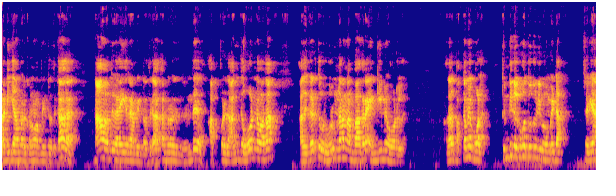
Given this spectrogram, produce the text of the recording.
அடிக்காமல் இருக்கணும் அப்படின்றதுக்காக நான் வந்து விளைகிறேன் அப்படின்றதுக்காக கம்ப்யூட்டர் இருந்து அப்பொழுது அங்கே ஓடினவ தான் அதுக்கடுத்து ஒரு ஒரு மணி நேரம் நான் பார்க்குறேன். எங்கேயுமே ஓடலை. அதாவது பக்கமே போகல திண்டுக்கல் பக்கம் தூத்துக்குடி பக்கம் போயிட்டா. சரியா?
